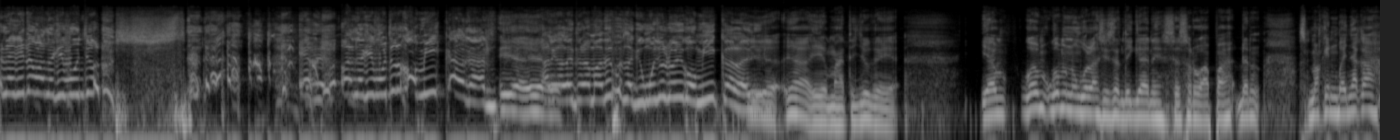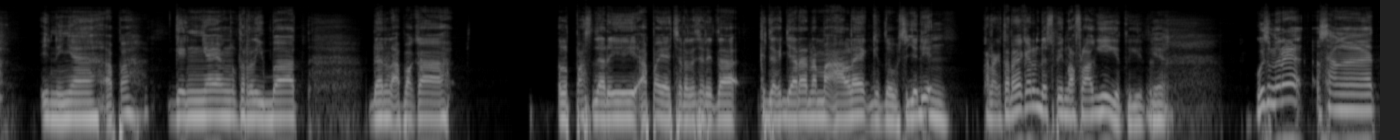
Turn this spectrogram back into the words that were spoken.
Udah gitu pas lagi muncul. Eh, pas lagi muncul komikal kan. Iya, iya, Kali-kali dramatis pas lagi muncul doi komikal aja. Iya, ya, iya mati juga ya. Ya, gue gue menunggu lah season 3 nih seseru apa dan semakin banyak kah ininya apa gengnya yang terlibat dan apakah lepas dari apa ya cerita-cerita kejar-kejaran sama Alek gitu bisa jadi Hmm. karakternya kan udah spin off lagi gitu gitu. Iya. Gue sebenarnya sangat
